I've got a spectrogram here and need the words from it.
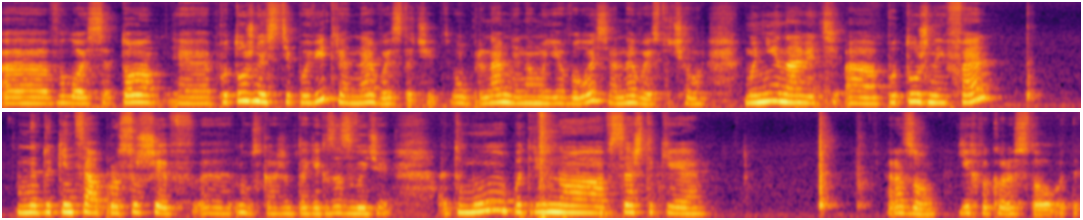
е, волосся, то е, потужності повітря не вистачить. Ну, принаймні на моє волосся не вистачило. Мені навіть е, потужний фен. Не до кінця просушив, е, ну, скажімо так, як зазвичай. Тому потрібно все ж таки разом їх використовувати.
